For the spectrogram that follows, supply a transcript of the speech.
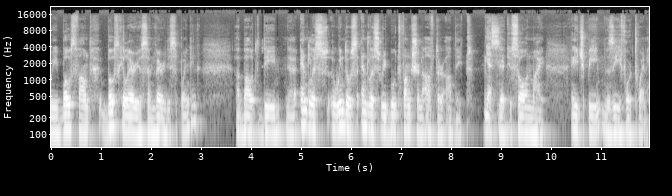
we both found both hilarious and very disappointing about the uh, endless Windows endless reboot function after update Yes. that you saw on my HP Z420.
